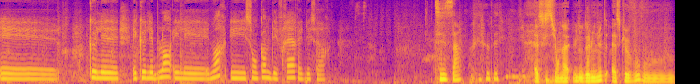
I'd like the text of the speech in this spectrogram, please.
et que, les, et que les blancs et les noirs, ils sont comme des frères et des sœurs. C'est ça. Est-ce que si on a une ou deux minutes, est-ce que vous, vous,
